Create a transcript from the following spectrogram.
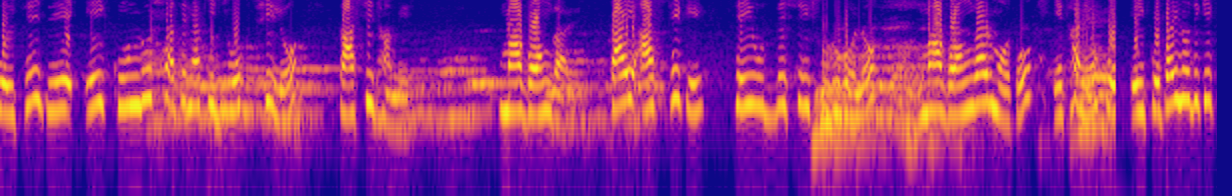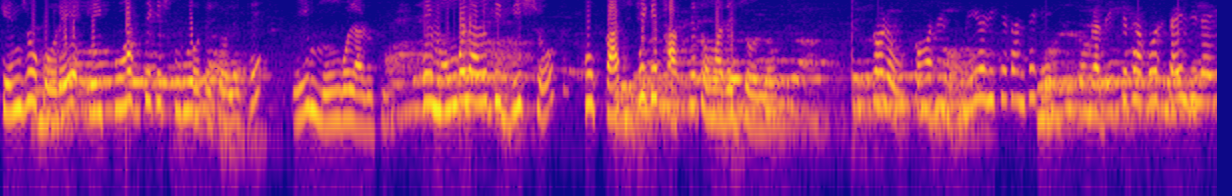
বলছে যে এই কুণ্ডুর সাথে নাকি যোগ ছিল কাশীধামের মা গঙ্গার। তাই আজ থেকে সেই উদ্দেশ্যেই শুরু হলো মা গঙ্গার মতো এখানেও এই কোপাই নদীকে কেন্দ্র করে এই কুয়াশ থেকে শুরু হতে চলেছে এই মঙ্গল আরতি। সেই মঙ্গল আরতির দৃশ্য খুব কাছ থেকে থাকছে তোমাদের জন্য। চলো, তোমাদের ঘুরিয়ে আনি সেখান থেকে। তোমরা দেখতে থাকো স্টাইল দিলাই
